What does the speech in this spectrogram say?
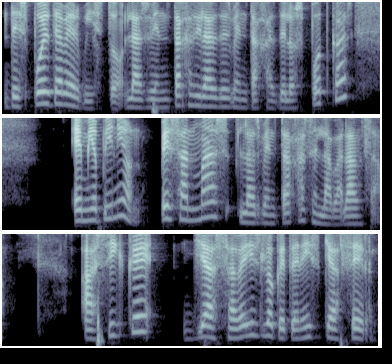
después de haber visto las ventajas y las desventajas de los podcasts, en mi opinión, pesan más las ventajas en la balanza. Así que ya sabéis lo que tenéis que hacer.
